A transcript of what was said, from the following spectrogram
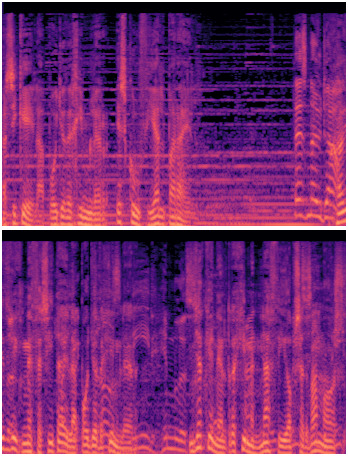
así que el apoyo de Himmler es crucial para él. Heydrich necesita el apoyo de Himmler, ya que en el régimen nazi observamos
